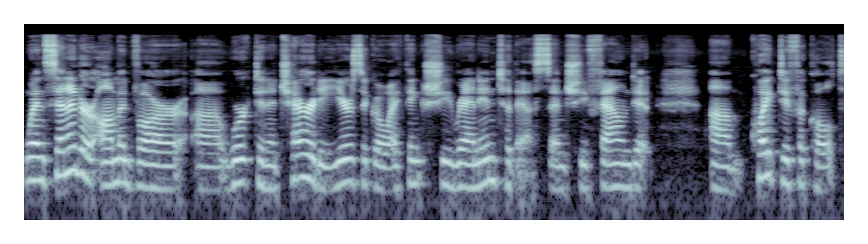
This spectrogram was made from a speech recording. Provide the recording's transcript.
When Senator Omidvar uh, worked in a charity years ago, I think she ran into this and she found it um, quite difficult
